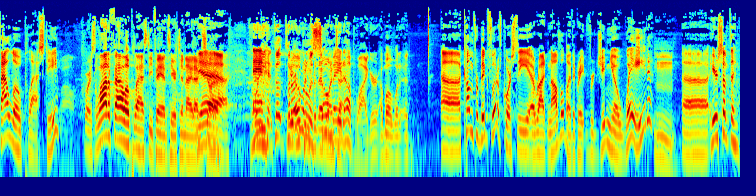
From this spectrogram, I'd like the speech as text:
Phalloplasty. Of course, a lot of phalloplasty fans here tonight, I'm sure. yeah. Three, And the, the third one was so one made time. up, Wiger. Uh, well, what, uh, uh, Come for Bigfoot, of course, the erotic novel by the great Virginia Wade. Uh, here's something.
